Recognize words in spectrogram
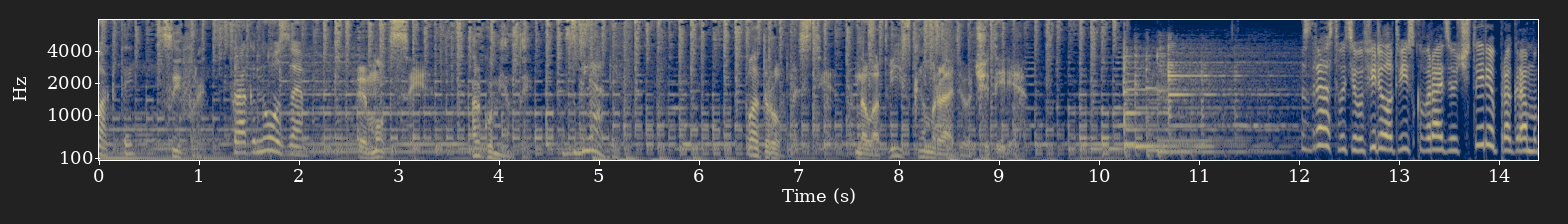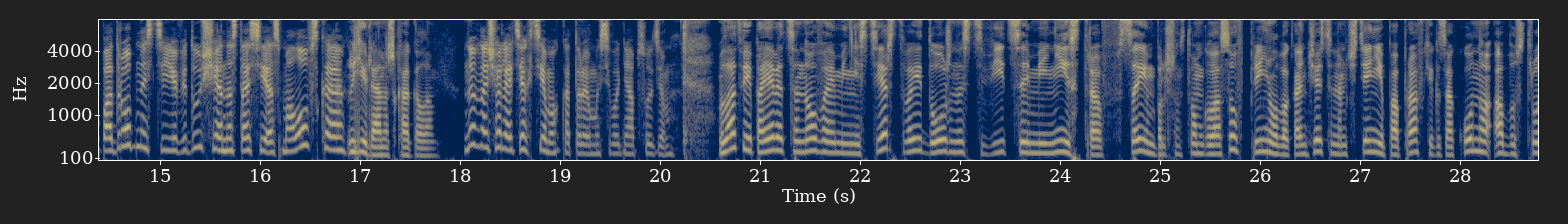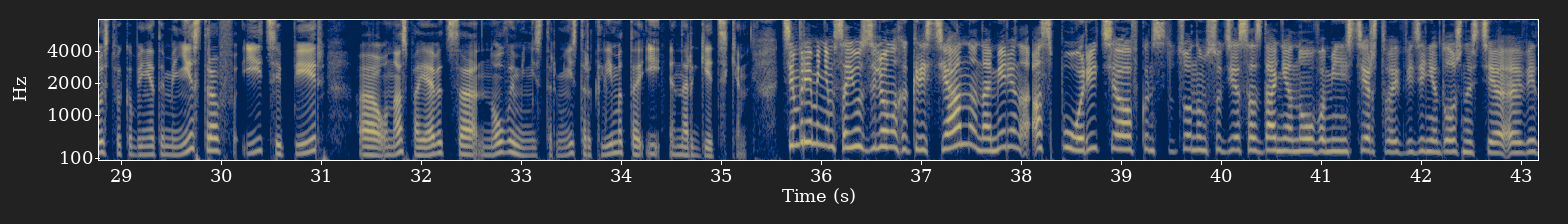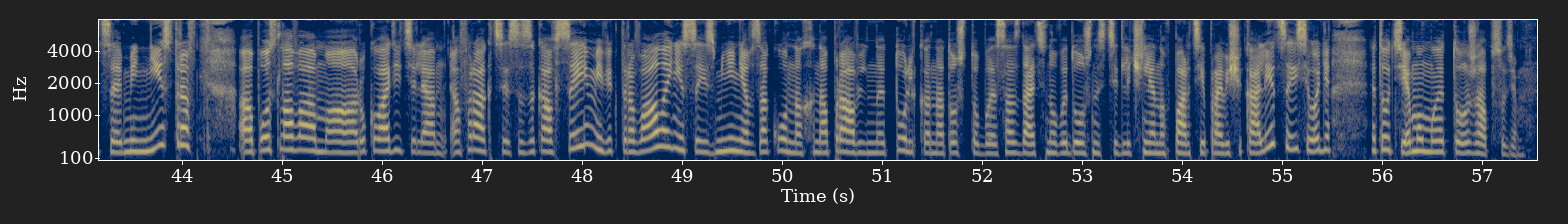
Факты. Цифры. Прогнозы. Эмоции. Аргументы. Взгляды. Подробности на Латвийском радио 4. Здравствуйте, в эфире Латвийского радио 4, программа «Подробности», ее ведущая Анастасия Смоловская. Юлиана Шкагала. Ну и вначале о тех темах, которые мы сегодня обсудим. В Латвии появится новое министерство и должность вице-министров. Сейм большинством голосов принял в окончательном чтении поправки к закону об устройстве Кабинета министров, и теперь у нас появится новый министр, министр климата и энергетики. Тем временем Союз зеленых и крестьян намерен оспорить э, в Конституционном суде создание нового министерства и введение должности э, вице-министров. Э, по словам э, руководителя фракции СЗК в Сейме Виктора Валаниса, изменения в законах направлены только на то, чтобы создать новые должности для членов партии правящей коалиции. И сегодня эту тему мы тоже обсудим.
